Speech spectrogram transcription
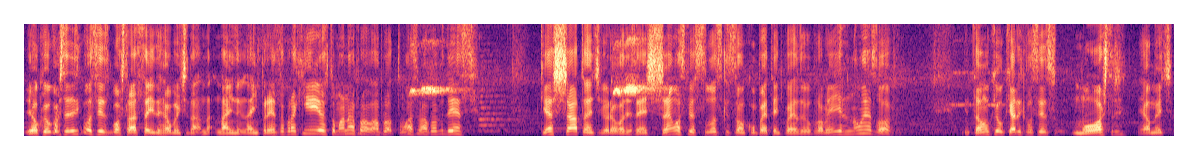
E é o que eu gostaria que vocês mostrassem aí realmente na, na, na imprensa para que eles tomassem uma, uma providência. Que é chato a gente ver o negócio A gente chama as pessoas que são competentes para resolver o problema e eles não resolvem. Então, o que eu quero que vocês mostrem realmente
